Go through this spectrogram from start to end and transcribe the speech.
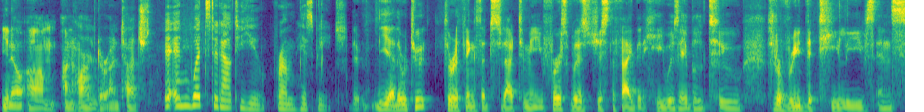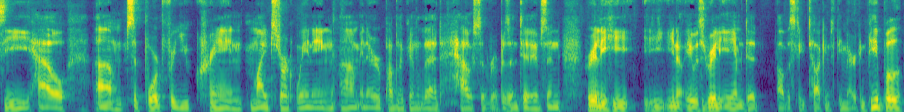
you know, um, unharmed or untouched. And what stood out to you from his speech? There, yeah, there were two sort of things that stood out to me. First was just the fact that he was able to sort of read the tea leaves and see how um, support for Ukraine might start waning um, in a Republican-led House of Representatives. And really, he, he, you know, it was really aimed at obviously talking to the American people,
